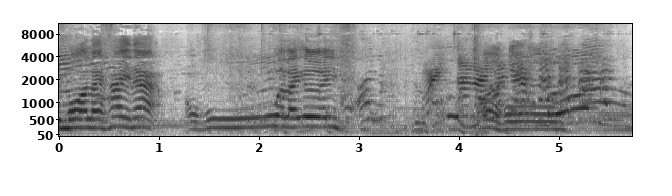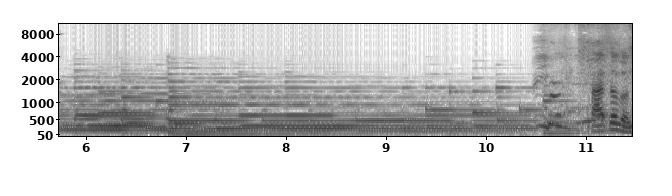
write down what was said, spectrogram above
พี่โมอะไรให้นะโอ้โหอะไรเอ่ยโอ้โหตาตะหลุน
